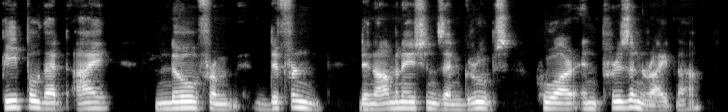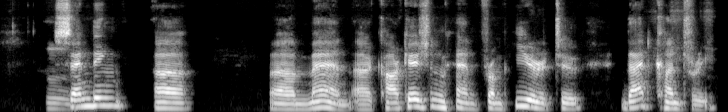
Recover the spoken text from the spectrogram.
people that I know from different denominations and groups who are in prison right now, Hmm. sending a, a man, a Caucasian man from here to that country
